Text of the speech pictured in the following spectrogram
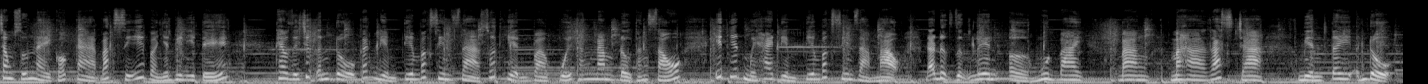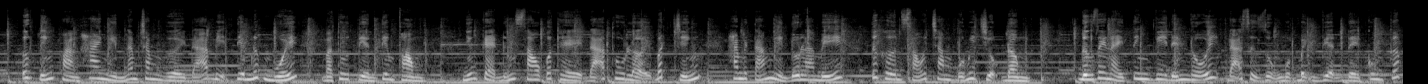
trong số này có cả bác sĩ và nhân viên y tế. Theo giới chức Ấn Độ, các điểm tiêm vaccine giả xuất hiện vào cuối tháng 5 đầu tháng 6. Ít nhất 12 điểm tiêm vaccine giả mạo đã được dựng lên ở Mumbai, bang Maharashtra, miền Tây Ấn Độ. Ước tính khoảng 2.500 người đã bị tiêm nước muối và thu tiền tiêm phòng. Những kẻ đứng sau có thể đã thu lợi bất chính 28.000 đô la Mỹ, tức hơn 640 triệu đồng. Đường dây này tinh vi đến nỗi đã sử dụng một bệnh viện để cung cấp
